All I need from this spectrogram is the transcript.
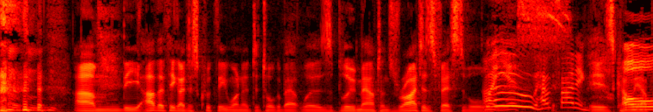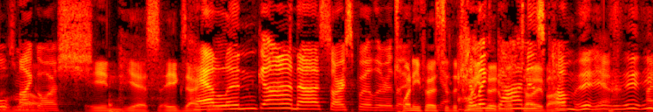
um, the other thing I just quickly wanted to talk about was Blue Mountains Writers Festival. Oh, yes. how exciting! Is coming Oh up as my well. gosh. In yes, exactly. Helen Garner. Sorry, spoiler alert. Twenty first to the twenty third Helen third of Garner's October. coming. Yeah,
